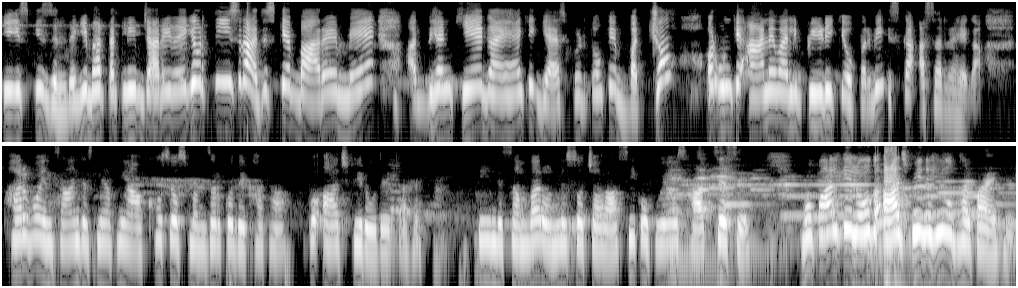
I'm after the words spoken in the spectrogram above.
कि इसकी ज़िंदगी भर तकलीफ़ जारी रहेगी और तीसरा, जिसके बारे में अध्ययन किए गए हैं कि गैस पीड़ितों के बच्चों और उनके आने वाली पीढ़ी के ऊपर भी इसका असर रहेगा। हर वो इंसान जिसने अपनी आँखों से उस मंजर को देखा था, वो आज भी रो देता है। तीन दिसंबर उन्नीस सौ चौरासी को हुए उस हादसे से, भोपाल के लोग आज भी नहीं उभर पाए हैं।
